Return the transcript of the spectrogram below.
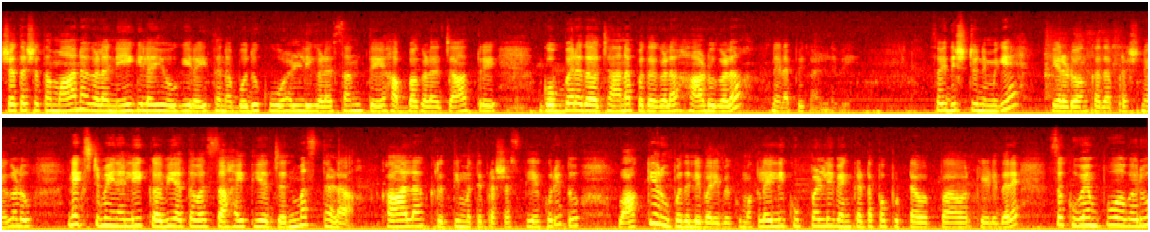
ಶತಶತಮಾನಗಳ ನೇಗಿಲ ಯೋಗಿ ರೈತನ ಬದುಕು, ಹಳ್ಳಿಗಳ ಸಂತೆ, ಹಬ್ಬಗಳ ಜಾತ್ರೆ, ಗೊಬ್ಬರದ ಜಾನಪದಗಳ ಹಾಡುಗಳ ನೆನಪಿಗಳಿವೆ ಸೊ ಇದಿಷ್ಟು ನಿಮಗೆ ಎರಡು ಅಂಕದ ಪ್ರಶ್ನೆಗಳು. ನೆಕ್ಸ್ಟ್ ಮೇನಲ್ಲಿ ಕವಿ ಅಥವಾ ಸಾಹಿತಿಯ ಜನ್ಮಸ್ಥಳ. ಕಾಲ, ಕೃತಿ ಮತ್ತು ಪ್ರಶಸ್ತಿಯ ಕುರಿತು ವಾಕ್ಯ ರೂಪದಲ್ಲಿ ಬರಿಬೇಕು. ಮಕ್ಕಳ, ಇಲ್ಲಿ ಕುಪ್ಪಳ್ಳಿ ವೆಂಕಟಪ್ಪ ಪುಟ್ಟಪ್ಪ ಅವರು ಕೇಳಿದ್ದಾರೆ. ಸೊ, ಕುವೆಂಪು ಅವರು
